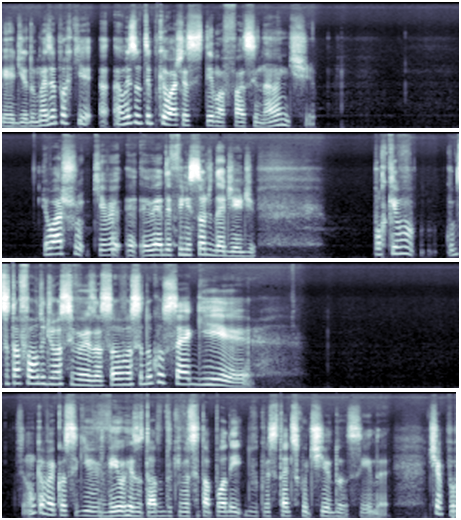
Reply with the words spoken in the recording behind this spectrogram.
perdido, mas é porque, ao mesmo tempo que eu acho esse tema fascinante, eu acho que é, é a definição de Dead End. Porque quando você está falando de uma civilização, você não consegue. Você nunca vai conseguir ver o resultado do que você está podendo, do que você está discutindo, assim, né? Tipo,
